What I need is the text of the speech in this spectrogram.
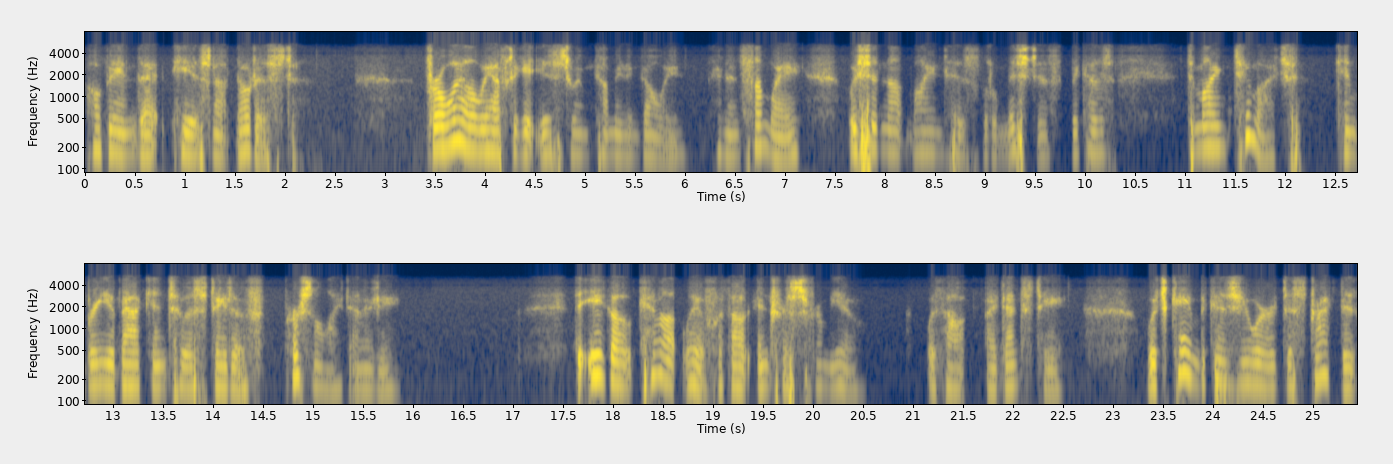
hoping that he is not noticed. For a while, we have to get used to him coming and going, and in some way, we should not mind his little mischief because to mind too much can bring you back into a state of personal identity. The ego cannot live without interest from you, without identity, which came because you were distracted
